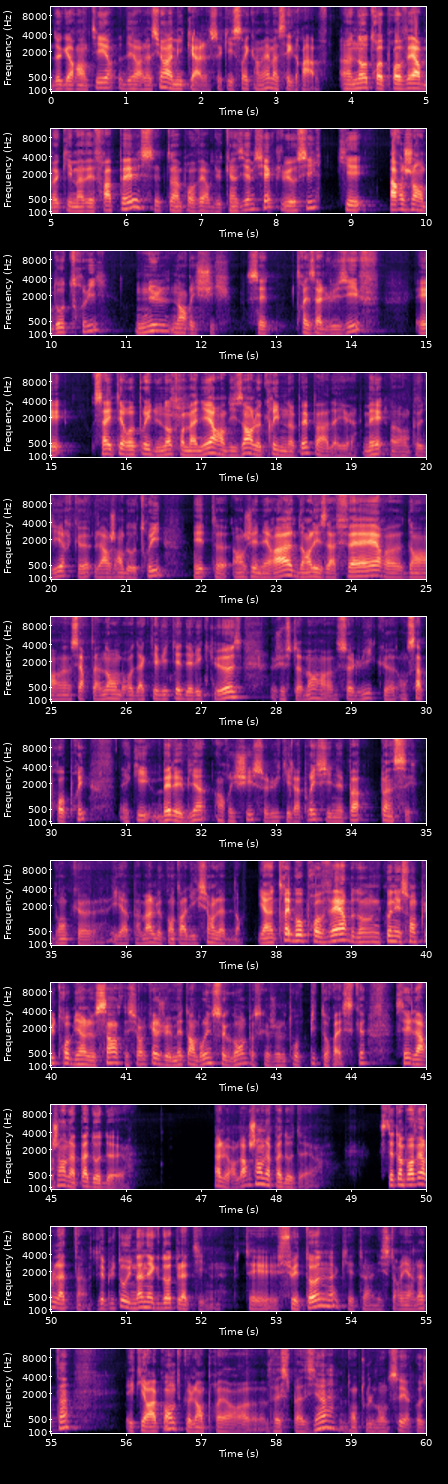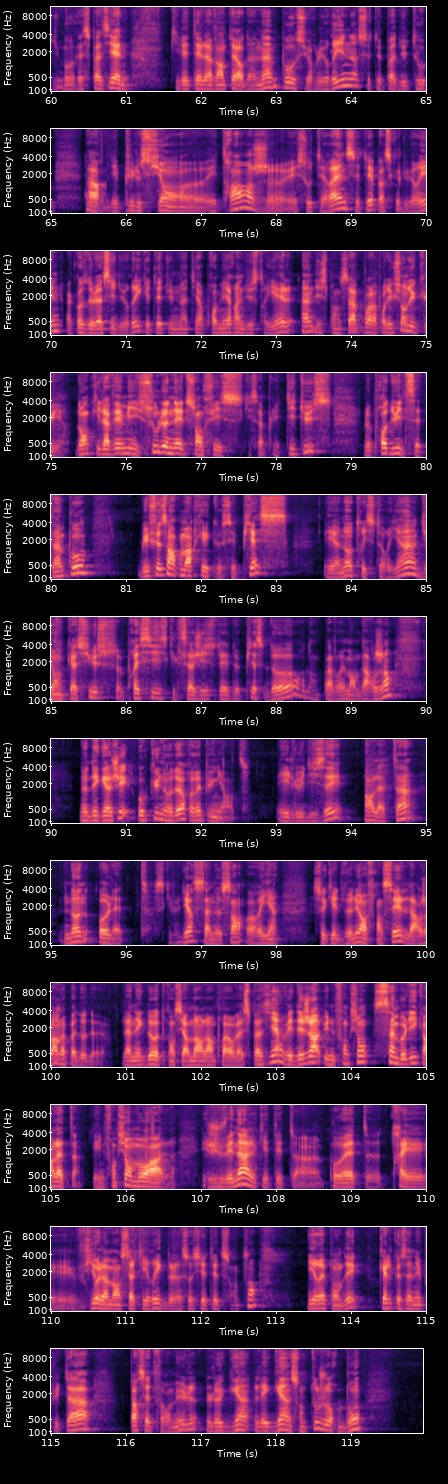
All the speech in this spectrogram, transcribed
de garantir des relations amicales, ce qui serait quand même assez grave. Un autre proverbe qui m'avait frappé, c'est un proverbe du XVe siècle, lui aussi, qui est argent d'autrui, nul n'enrichit. C'est très allusif et ça a été repris d'une autre manière en disant le crime ne paie pas d'ailleurs. Mais euh, on peut dire que l'argent d'autrui est euh, en général dans les affaires, euh, dans un certain nombre d'activités délictueuses, justement celui qu'on s'approprie et qui bel et bien enrichit celui qui l'a pris s'il n'est pas pincé. Donc il y a pas mal de contradictions là-dedans. Il y a un très beau proverbe dont nous ne connaissons plus trop bien le sens et sur lequel je vais m'étendre une seconde parce que je le trouve pittoresque, c'est l'argent n'a pas d'odeur. Alors, l'argent n'a pas d'odeur. C'est un proverbe latin, c'est plutôt une anecdote latine. C'est Suétone, qui est un historien latin, et qui raconte que l'empereur euh, Vespasien, dont tout le monde sait à cause du mot Vespasienne qu'il était l'inventeur d'un impôt sur l'urine, c'était pas du tout par des pulsions euh, étranges et souterraines, c'était parce que l'urine, à cause de l'acide urique, était une matière première industrielle indispensable pour la production du cuir. Donc il avait mis sous le nez de son fils, qui s'appelait Titus, le produit de cet impôt, lui faisant remarquer que ces pièces, et un autre historien, Dion Cassius, précise qu'il s'agissait de pièces d'or, donc pas vraiment d'argent, ne dégageaient aucune odeur répugnante. Et il lui disait en latin non olet, ce qui veut dire ça ne sent rien, ce qui est devenu en français l'argent n'a pas d'odeur. L'anecdote concernant l'empereur Vespasien avait déjà une fonction symbolique en latin et une fonction morale. Et Juvénal, qui était un poète très violemment satirique de la société de son temps, y répondait quelques années plus tard par cette formule les gains sont toujours bons,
